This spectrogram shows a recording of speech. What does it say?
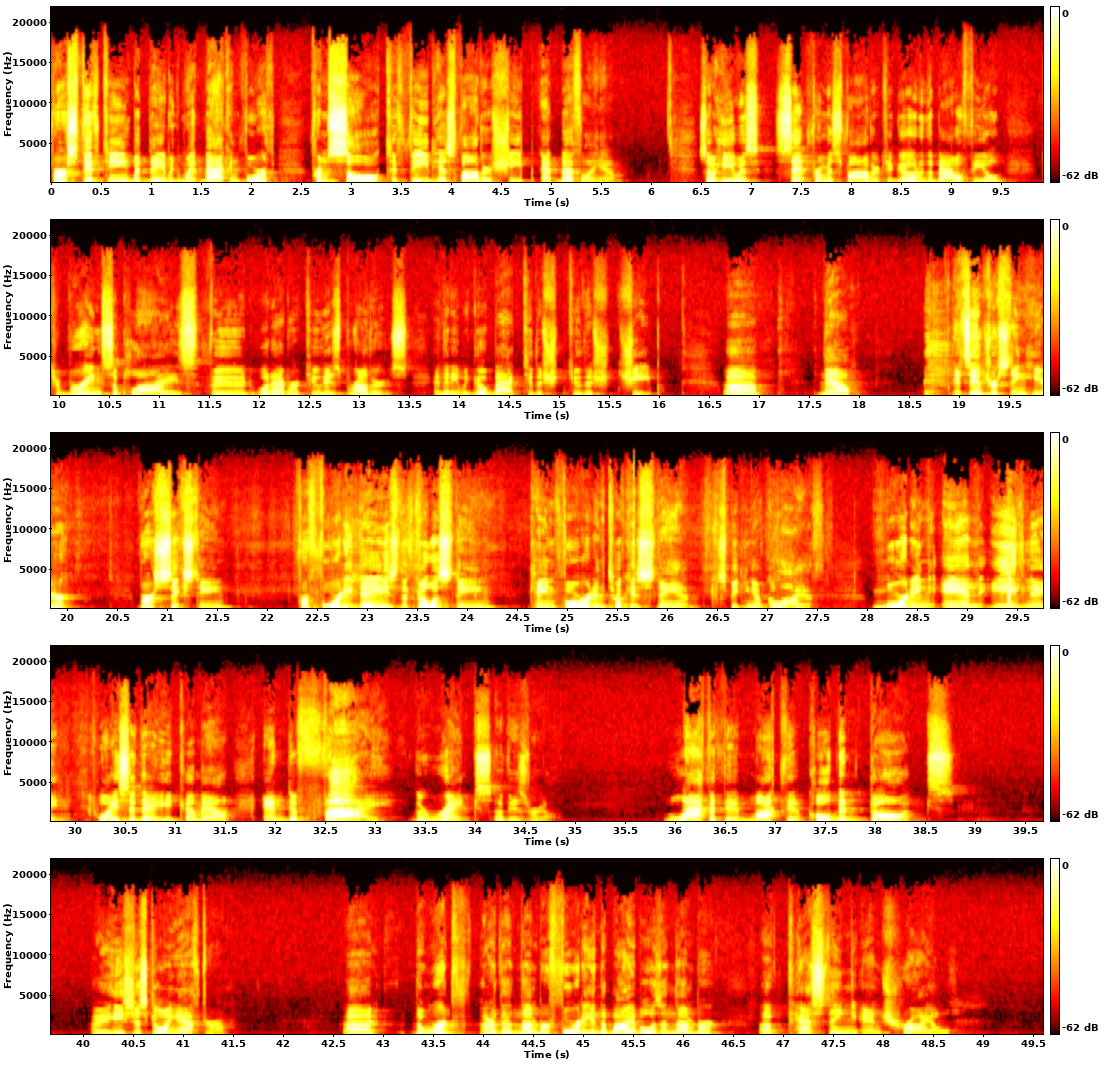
Verse 15 But David went back and forth from Saul to feed his father's sheep at Bethlehem. So he was sent from his father to go to the battlefield to bring supplies, food, whatever, to his brothers. And then he would go back to the, to the sheep. Uh, now, it's interesting here, verse 16. For 40 days the Philistine came forward and took his stand, speaking of Goliath. Morning and evening, twice a day, he'd come out and defy the ranks of Israel. Laugh at them, mock them, called them dogs. I mean, he's just going after them. Uh, the word or the number 40 in the Bible is a number of testing and trial.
